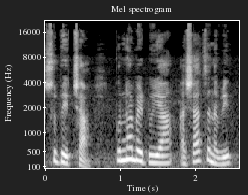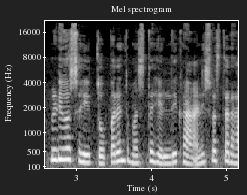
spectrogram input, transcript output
शुभेच्छा. पुन्हा भेटूया अशाच नवीन व्हिडिओसहित तोपर्यंत मस्त हेल्दी खा आणि स्वस्त राहा.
